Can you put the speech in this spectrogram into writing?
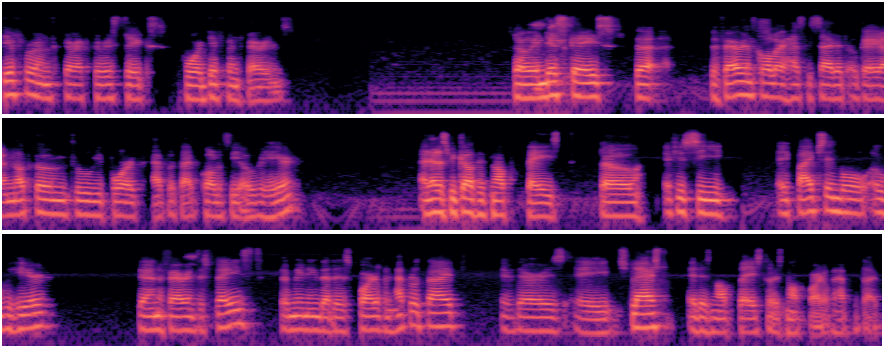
different characteristics for different variants. So in this case, the the variant caller has decided, okay, I'm not going to report haplotype quality over here. And that is because it's not phased. So if you see a pipe symbol over here, then a variant is phased, so meaning that it's part of an haplotype. If there is a slash, it is not phased, so it's not part of a haplotype.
